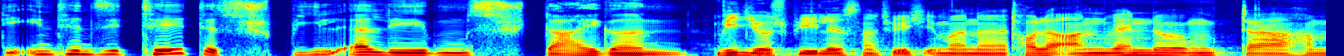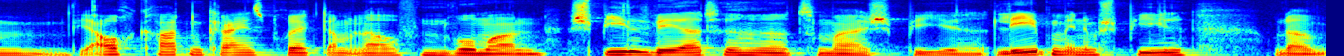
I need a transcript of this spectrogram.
die Intensität des Spielerlebens steigern. Videospiele ist natürlich immer eine tolle Anwendung. Da haben wir auch gerade ein kleines Projekt am Laufen, wo man Spielwerte Werte, zum Beispiel Leben in einem Spiel oder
